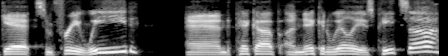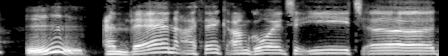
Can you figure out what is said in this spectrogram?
get some free weed and pick up a Nick and Willie's pizza. Mm. And then I think I'm going to eat a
